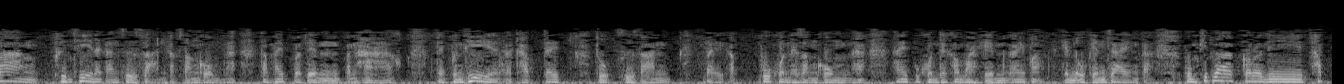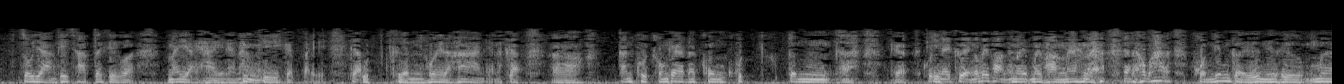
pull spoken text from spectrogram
สร้างพื้นที่ในการสื่อสารกับสังคมนะทำให้ประเด็นปัญหาในพื้นที่นะครับได้ถูกสื่อสารไปกับผู้คนในสังคมนะฮะให้ผู้คนได้เข้ามาเห็นได้มาเห็นอกเห็นใจต่างๆผมคิดว่ากรณีทับตัวอย่างที่ชัดก็คือว่าแม่ใหญ่ไฮเนี่ยนะอืมที่แกไปครับขุดเขื่อนห้วยละห้าเนี่ยนะครับเอ่อการขุดของแกนะคงขุด จนอะแกขุดในเขื่อนก็ไม่พังนะไม่ไม่พังแน่นะแต่ว่าผลที่มันเกิดขึ้นก็คือเมื่อ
